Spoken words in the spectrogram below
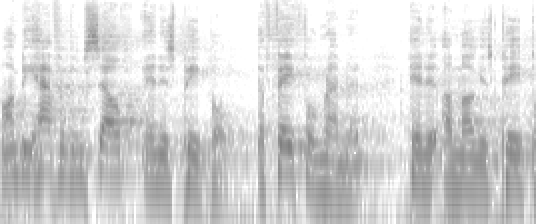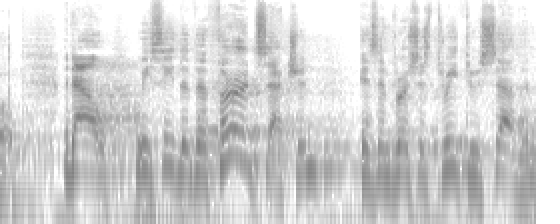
on behalf of himself and his people, the faithful remnant in, among his people. Now, we see that the third section is in verses 3 through 7,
